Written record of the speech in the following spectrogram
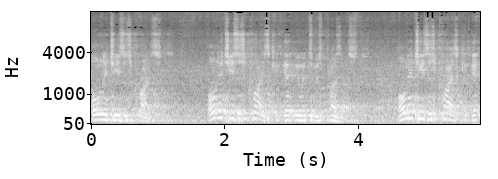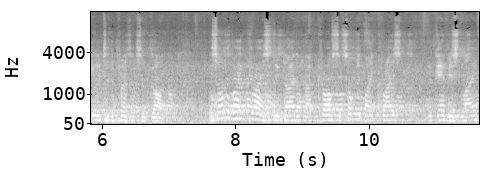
only Jesus Christ. Only Jesus Christ can get you into his presence. Only Jesus Christ can get you into the presence of God. It's only by Christ who died on that cross. It's only by Christ who gave his life.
